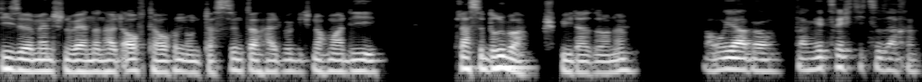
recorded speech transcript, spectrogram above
diese Menschen werden dann halt auftauchen und das sind dann halt wirklich nochmal die Klasse drüber Spieler, so, ne? Oh ja, Bro. Dann geht's richtig zur Sache.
